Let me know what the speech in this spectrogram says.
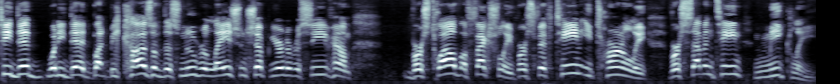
he did what he did, but because of this new relationship, you're to receive him. Verse 12, effectually. Verse 15, eternally. Verse 17, meekly.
